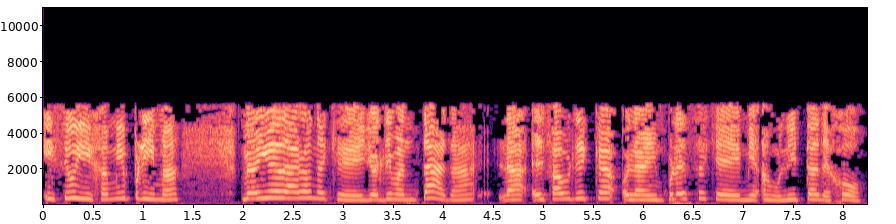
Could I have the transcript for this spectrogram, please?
y su hija, mi prima, me ayudaron a que yo levantara la el fábrica o la empresa que mi abuelita dejó.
